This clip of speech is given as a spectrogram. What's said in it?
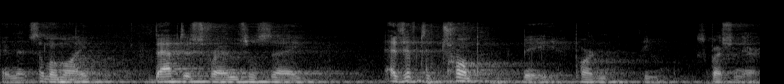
And that some of my Baptist friends will say, as if to trump me, pardon the expression there,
